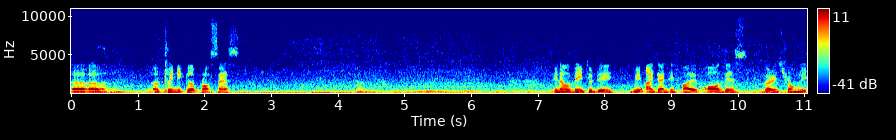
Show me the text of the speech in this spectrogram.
a, a clinical process? In our day to day, we identify with all this very strongly.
